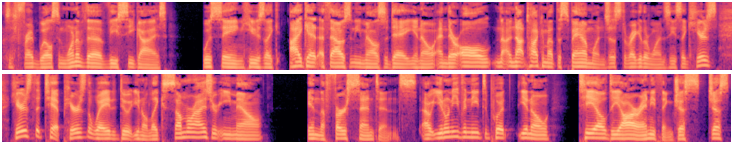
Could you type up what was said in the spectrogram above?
was it Fred Wilson, one of the VC guys was saying he was like, I get a thousand emails a day, you know, and they're all not, talking about the spam ones, just the regular ones. He's like, here's here's the tip, here's the way to do it. You know, like summarize your email in the first sentence. Uh, you don't even need to put, you know, TLDR or anything. Just just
